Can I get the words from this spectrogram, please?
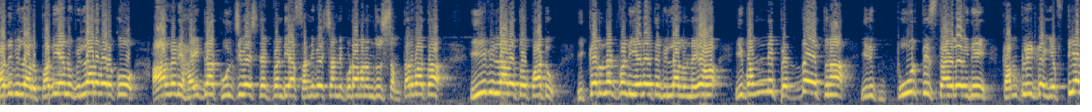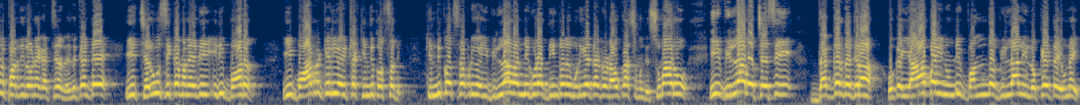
పది విల్లాలు పదిహేను విల్లాల వరకు ఆల్రెడీ హైడ్రా కూల్చివేసినటువంటి ఆ సన్నివేశాన్ని కూడా మనం చూస్తాం. తర్వాత ఈ విల్లాలతో పాటు ఇక్కడ ఉన్నటువంటి ఏదైతే విల్లాలు ఉన్నాయో ఇవన్నీ పెద్ద ఎత్తున ఇది పూర్తి స్థాయిలో ఇది కంప్లీట్గా ఎఫ్టీఎల్ ఎఫ్టిఎల్ పరిధిలోనే కట్టినారు. ఎందుకంటే ఈ చెరువు శిఖం అనేది ఇది బార్డర్. ఈ బార్డర్కి వెళ్ళి ఇట్లా కిందికి వస్తుంది. కిందికి వచ్చినప్పుడు ఈ విల్లాలన్నీ కూడా దీంట్లోనే మునిగేటటువంటి అవకాశం ఉంది. సుమారు ఈ విల్లాలు వచ్చేసి దగ్గర దగ్గర ఒక యాభై నుండి వంద విల్లాలు లొకేట్ అయి ఉన్నాయి.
